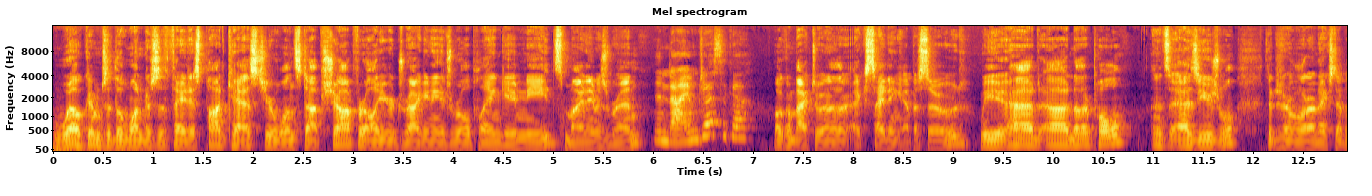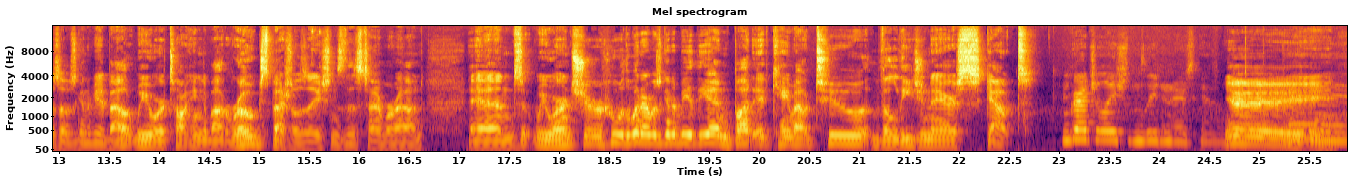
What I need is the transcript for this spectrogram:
Welcome to the Wonders of Thedas podcast, your one stop shop for all your Dragon Age role playing game needs. My name is Ren. And I am Jessica. Welcome back to another exciting episode. We had uh, another poll, as, as usual, to determine what our next episode was going to be about. We were talking about rogue specializations this time around, and we weren't sure who the winner was going to be at the end, but it came out to the Legionnaire Scout. Congratulations, Legionnaire Scout. Yay! Yay.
